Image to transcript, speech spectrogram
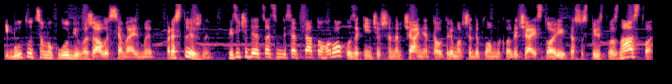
і бути у цьому клубі вважалося вельми престижним. 1975 року, закінчивши навчання та отримавши диплом викладача історії та суспільствознавства,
